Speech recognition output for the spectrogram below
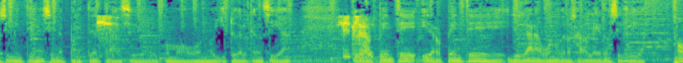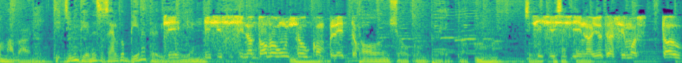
si me entiendes, y en la parte de atrás eh, como un hoyito de alcancía, Sí, y de claro. repente, y de repente llegar a uno de los jabaleros y le diga, toma Barney, ¿sí me entiendes? O sea, algo bien atrevido, Sí, bien, sí, sí, sí, sí, no, todo un show completo. todo un show completo. Ujú. Sí, sí, sí, sí, no, nosotros hacemos todo,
